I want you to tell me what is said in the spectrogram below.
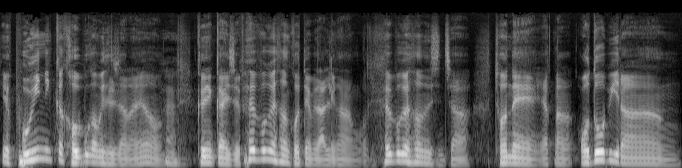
이게 보이니까 거부감이 들잖아요. 네. 그러니까 이제 페북에서는 그것 때문에 난리가 난 거죠. 페북에서는 진짜 전에 약간 어도비랑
